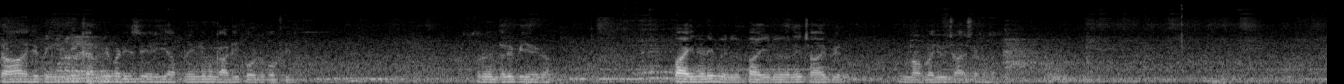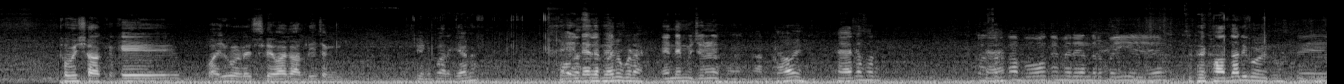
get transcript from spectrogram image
ਚਾਹ ਇਹ ਪੀਣੀ ਨਹੀਂ ਗਰਮੀ ਬੜੀ ਸੀ ਇਹੀ ਆਪਣੀ ਨੇ ਮੰਗਾ ਲਈ ਕੋਲਡ ਕਾਫੀ ਸੁਰਿੰਦਰ ਹੀ ਪੀਏਗਾ। ਭਾਈ ਨੇ ਨਹੀਂ ਪੀਣੀ ਭਾਈ ਨੇ ਕਹਿੰਦੇ ਚਾਹ ਹੀ ਪੀ ਲਓ ਮਾਮਾ ਜੀ ਵੀ ਚਾਹ ਸਕਦਾ ਤੋਂ ਵੀ ਛੱਕ ਕੇ ਭਾਈ ਹੁਣਾਂ ਨੇ ਸੇਵਾ ਕਰ ਲਈ ਚੰਗੀ। ਢਿੱਡ ਭਰ ਗਿਆ ਨਾ। ਇਹਨੇ ਤੇ ਫੇਰ ਰੁਕਣਾ। ਇਹਨੇ ਮਿਚਣ ਕਾ ਓਏ ਹੈ ਕਾ ਸਰ ਕਸਰ? ਤਾਂ ਬਹੁਤ ਹੈ ਮੇਰੇ ਅੰਦਰ ਪਈ ਹੈ ਜੇ ਤੇ ਫੇਰ ਖਾਦਾ ਨਹੀਂ ਕੋਈ ਤੂੰ? ਤੇ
